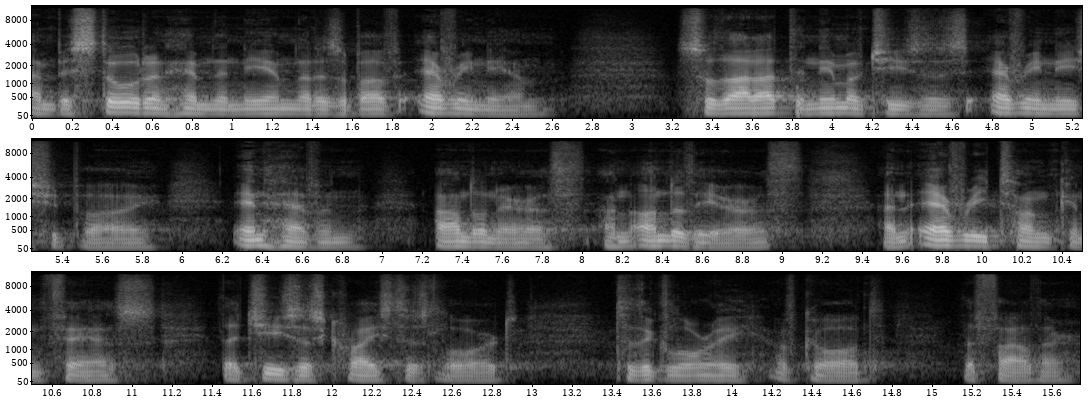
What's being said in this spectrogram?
and bestowed on him the name that is above every name, so that at the name of Jesus every knee should bow in heaven and on earth and under the earth, and every tongue confess that Jesus Christ is Lord to the glory of God the Father.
